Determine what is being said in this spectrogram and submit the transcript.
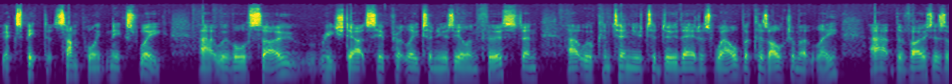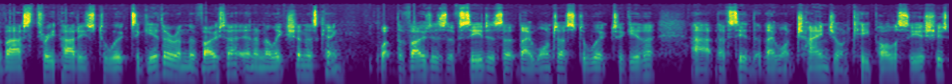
expect at some point next week. Uh, we've also reached out separately to New Zealand First, and uh, we'll continue to do that as well because ultimately uh, the voters have asked three parties to work together, and the voter in an election is king. What the voters have said is that they want us to work together. Uh, they've said that they want change on key policy issues,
